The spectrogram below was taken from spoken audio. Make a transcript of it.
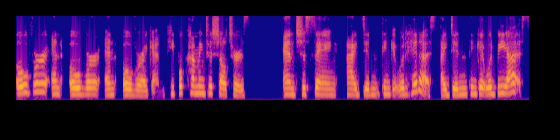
over and over and over again. People coming to shelters and just saying, I didn't think it would hit us. I didn't think it would be us.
